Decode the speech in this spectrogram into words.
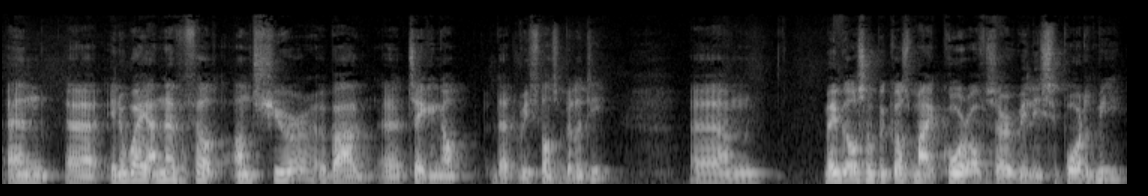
And uh, in a way, I never felt unsure about uh, taking up that responsibility. Um, maybe also because my corps officer really supported me,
